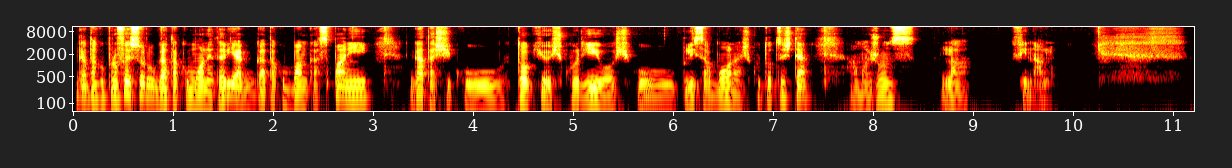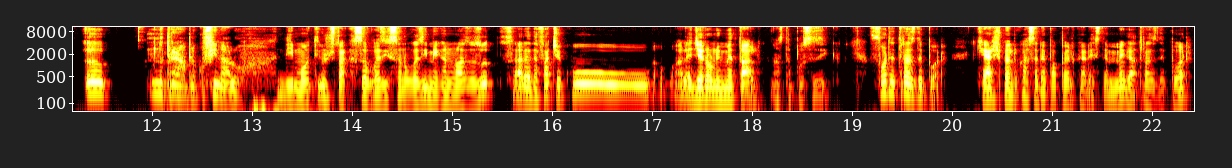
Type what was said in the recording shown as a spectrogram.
Gata cu profesorul, gata cu monetăria, gata cu Banca Spaniei, gata și cu Tokyo și cu Rio și cu Lisabona și cu toți ăștia. Am ajuns la final. Uh, nu prea mi-a plăcut finalul, din motiv, nu știu dacă să vă zic, să nu vă zic, mie că nu l-ați văzut, are de face cu alegerea unui metal, asta pot să zic. Foarte tras de păr, chiar și pentru casa de papel care este mega tras de păr,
